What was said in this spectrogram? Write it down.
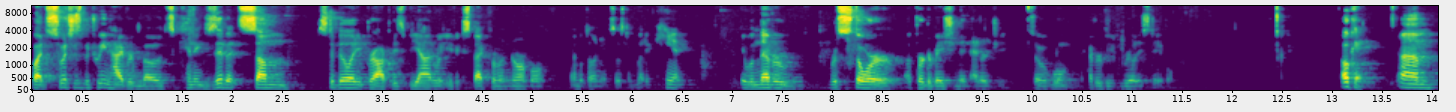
but switches between hybrid modes can exhibit some stability properties beyond what you'd expect from a normal Hamiltonian system, but it can't, it will never restore a perturbation in energy, so it won't ever be really stable. Okay, um,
